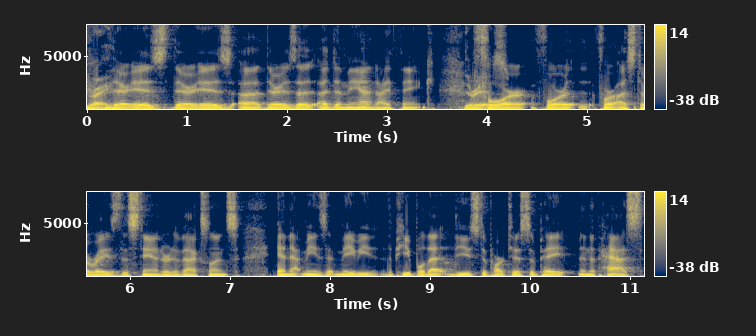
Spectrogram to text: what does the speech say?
Right. there is there is a, there is a, a demand i think for for for us to raise the standard of excellence. And that means that maybe the people that used to participate in the past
